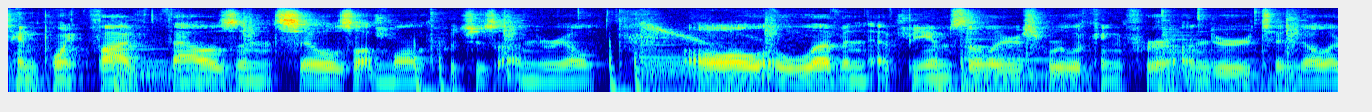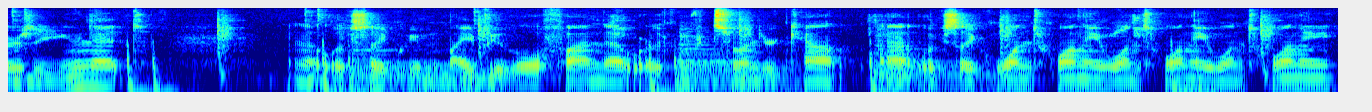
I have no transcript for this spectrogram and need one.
10.5 thousand sales a month, which is unreal. All 11 FBM sellers, we're looking for under $10 a unit. And it looks like we might be able to find that. We're looking for 200 count. That looks like 120, 120, 120.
